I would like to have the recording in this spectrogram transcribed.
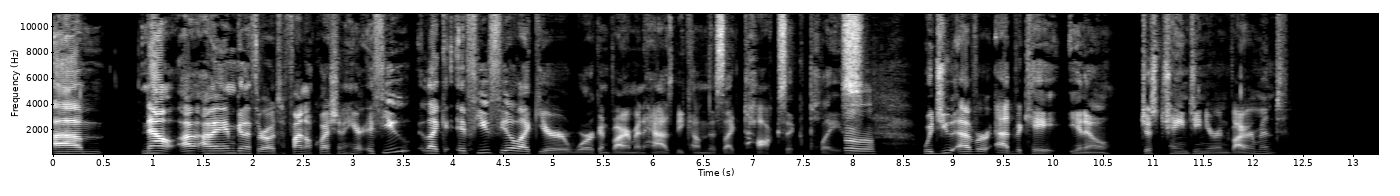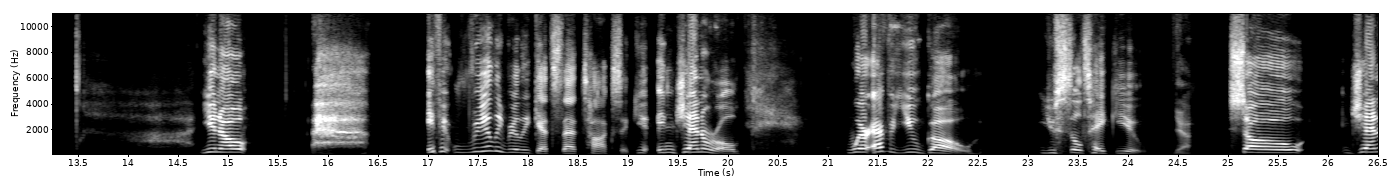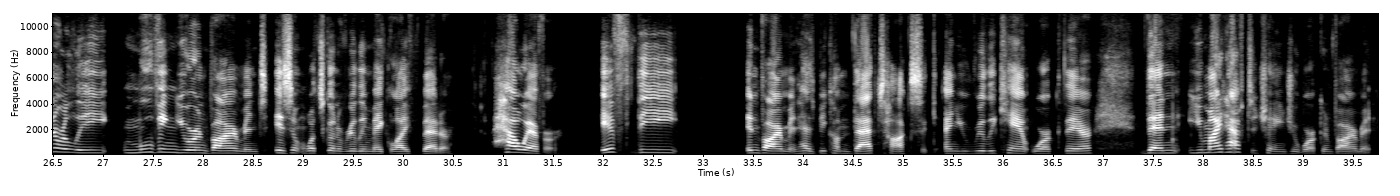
Um, now I, I am going to throw a final question here. If you like, if you feel like your work environment has become this like toxic place, Mm. would you ever advocate, you know, just changing your environment? You know, if it really, really gets that toxic, in general, wherever you go, you still take you. Yeah. So generally, moving your environment isn't what's going to really make life better. However, if the environment has become that toxic and you really can't work there, then you might have to change your work environment.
